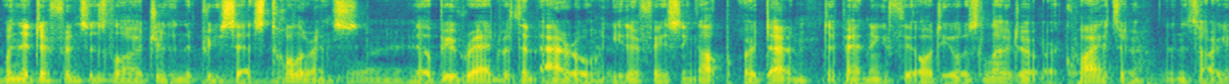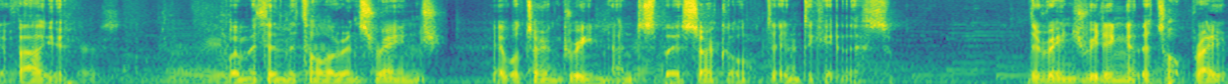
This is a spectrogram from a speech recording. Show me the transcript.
When the difference is larger than the preset's tolerance, it'll be red with an arrow either facing up or down depending if the audio is louder or quieter than the target value. When within the tolerance range, it will turn green and display a circle to indicate this. The range reading at the top right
